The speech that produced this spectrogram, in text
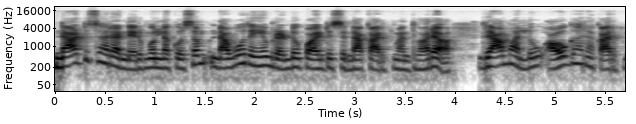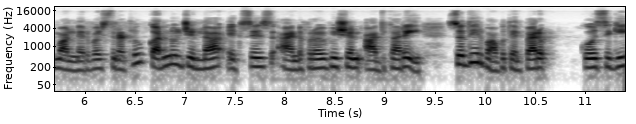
నాటుసారా నిర్మూలన కోసం నవోదయం రెండు పాయింట్ సున్నా కార్యక్రమం ద్వారా గ్రామాల్లో అవగాహన కార్యక్రమాలు నిర్వహిస్తున్నట్లు కర్నూలు జిల్లా ఎక్సైజ్ అండ్ ప్రొహిబిషన్ అధికారి సుధీర్ బాబు తెలిపారు. కోసిగి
